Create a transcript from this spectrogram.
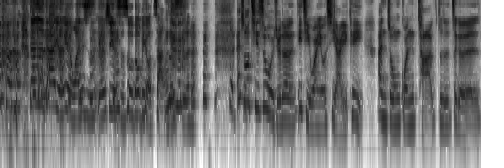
但是他永远玩时游戏的时速都比我长，就是。哎，说其实我觉得一起玩游戏啊，也可以暗中观察，就是这个人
